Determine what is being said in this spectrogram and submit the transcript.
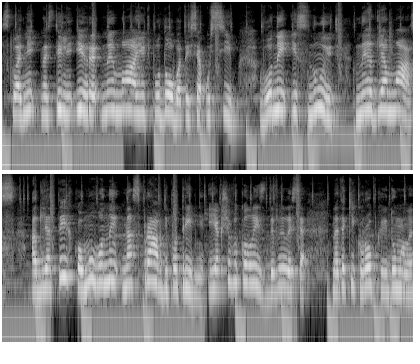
Складні настільні ігри не мають подобатися усім. Вони існують не для мас, а для тих, кому вони насправді потрібні. І якщо ви колись дивилися на такі коробки і думали,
